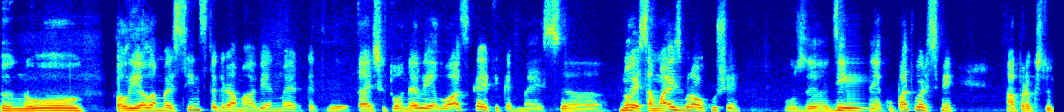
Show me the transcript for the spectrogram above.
Nu, pa lielam es Instagramā vienmēr, kad taisu to nelielu atskaiti, kad mēs uh, nu, esam aizbraukuši uz uh, dzīvnieku patversmi, aprakstu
